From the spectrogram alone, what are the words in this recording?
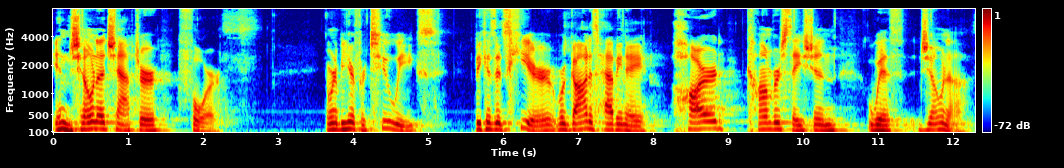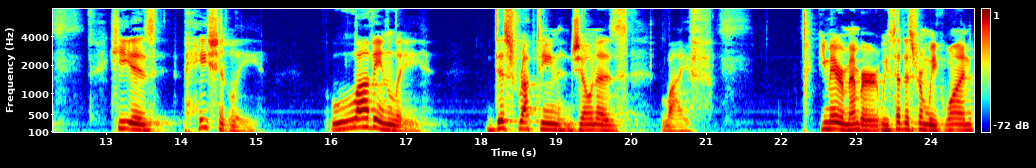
in Jonah chapter 4. And we're going to be here for two weeks because it's here where God is having a hard conversation with Jonah. He is patiently, lovingly disrupting Jonah's life. You may remember, we've said this from week one,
